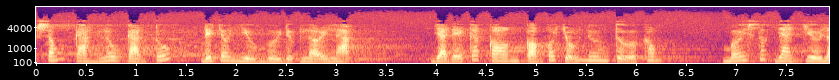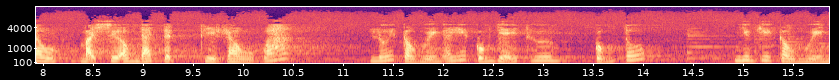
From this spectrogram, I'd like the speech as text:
sống càng lâu càng tốt để cho nhiều người được lợi lạc? và để các con còn có chỗ nương tựa không? Mới xuất gia chưa lâu mà sư ông đã tịch thì rầu quá. Lối cầu nguyện ấy cũng dễ thương, cũng tốt. Nhưng khi cầu nguyện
